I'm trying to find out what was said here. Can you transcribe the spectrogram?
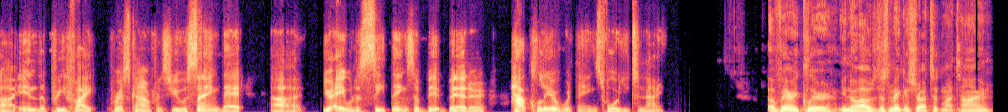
uh, in the pre-fight press conference you were saying that uh, you're able to see things a bit better. How clear were things for you tonight? Uh, very clear. You know, I was just making sure I took my time.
